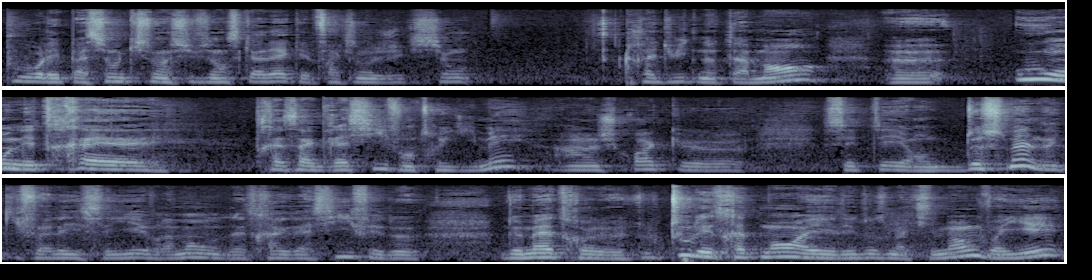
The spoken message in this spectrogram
pour les patients qui sont insuffisance cardiaque et de fraction d'éjection réduite notamment, où on est très, très agressif, entre guillemets. Hein. je crois que c'était en deux semaines hein, qu'il fallait essayer vraiment d'être agressif et de, mettre tous les traitements et les doses maximum. Vous voyez,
